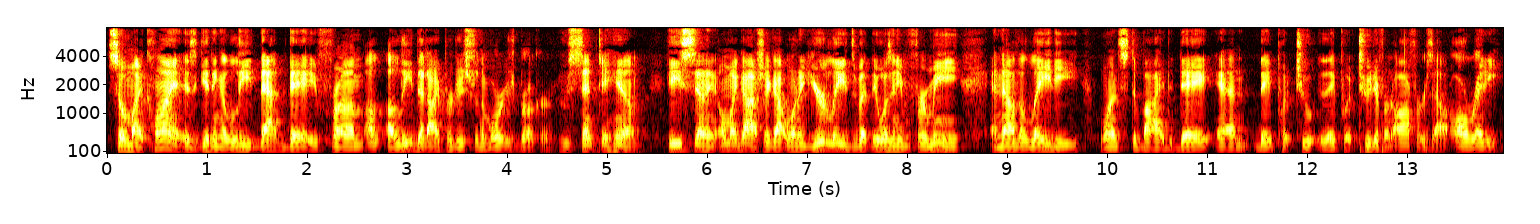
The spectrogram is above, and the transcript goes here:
So my client is getting a lead that day from a, a lead that I produced for the mortgage broker, who sent to him He's saying, "Oh my gosh, I got one of your leads, but it wasn't even for me." And now the lady wants to buy today, and they put two they put two different offers out already,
